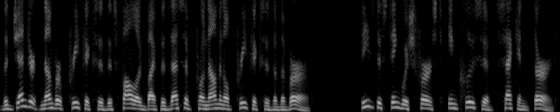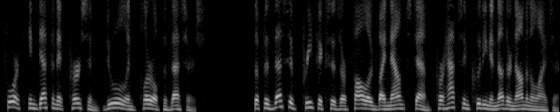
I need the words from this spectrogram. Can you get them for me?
The gender, number prefixes is followed by possessive pronominal prefixes of the verb. These distinguish first, inclusive, second, third, fourth, indefinite person, dual and plural possessors. The possessive prefixes are followed by noun stem, perhaps including another nominalizer.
